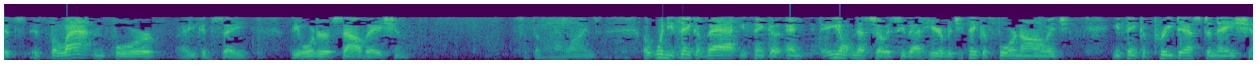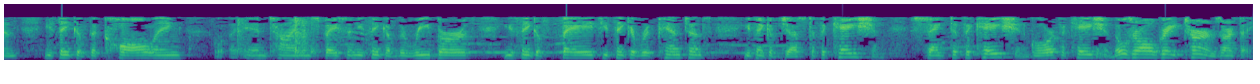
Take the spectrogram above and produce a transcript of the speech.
It's, it's the Latin for, uh, you could say, the order of salvation. The lines. When you think of that, you think of, and you don't necessarily see that here, but you think of foreknowledge, you think of predestination, you think of the calling in time and space, and you think of the rebirth, you think of faith, you think of repentance, you think of justification, sanctification, glorification. Those are all great terms, aren't they?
